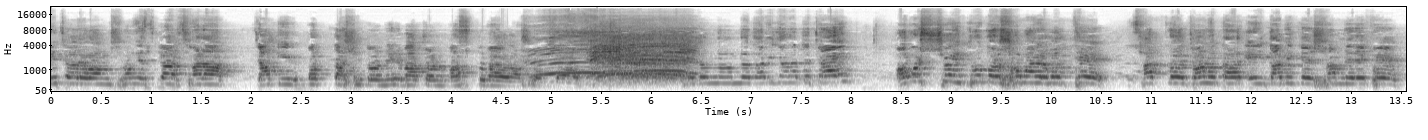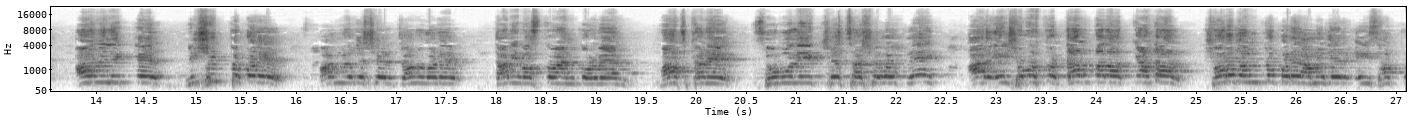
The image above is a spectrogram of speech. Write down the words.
বিচার এবং সংস্কার ছাড়া জাতির প্রত্যাশিত নির্বাচন বাস্তবায়ন অসম্ভব। সেজন্য আমরা দাবি জানাতে চাই, অবশ্যই দ্রুত সময়ের মধ্যে ছাত্র জনতার এই দাবিকে সামনে রেখে আওয়ামী লীগকে নিষিদ্ধ করে বাংলাদেশের জনগণের দাবি বাস্তবায়ন করবেন। মাঝখানে যুবলীগ, স্বেচ্ছাসেবক লীগ আর এই সমস্ত ডালপালা কাটার ষড়যন্ত্র করে আমাদের এই ছাত্র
